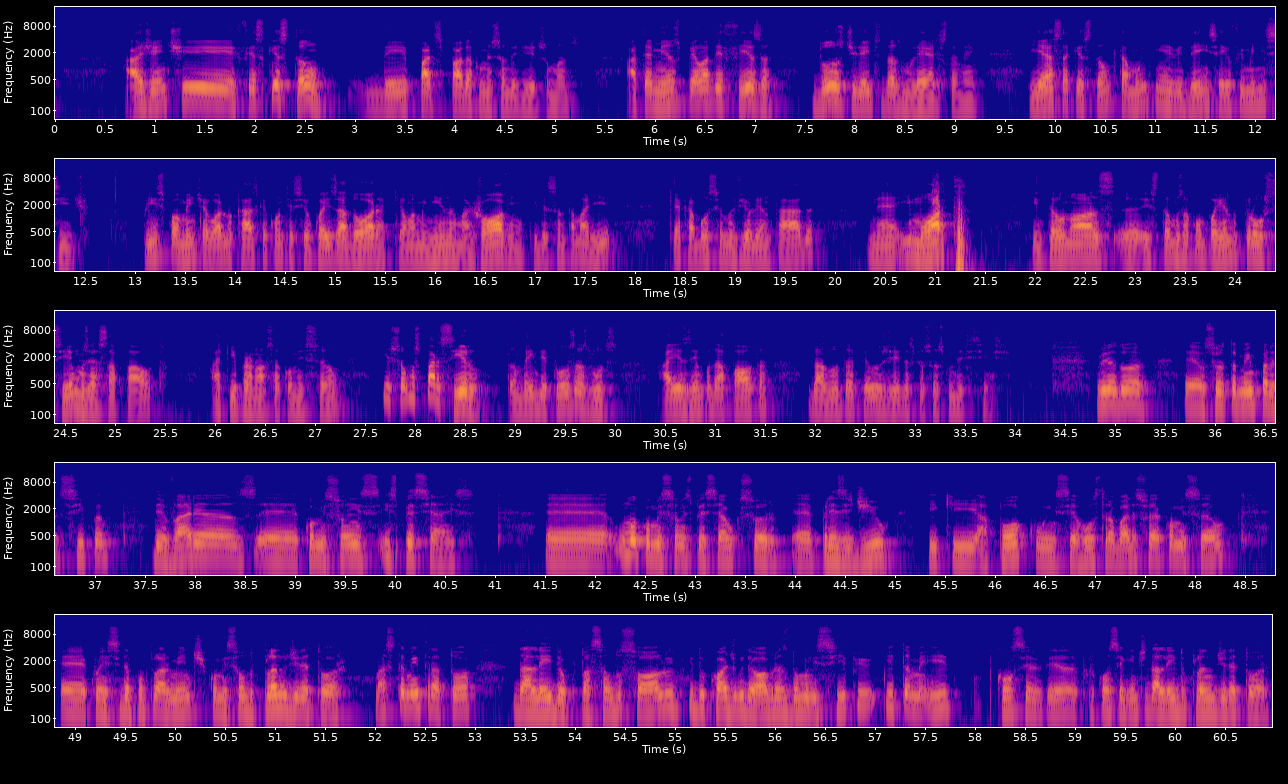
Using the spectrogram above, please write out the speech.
a gente fez questão de participar da Comissão de Direitos Humanos, até mesmo pela defesa dos direitos das mulheres também. E essa questão que está muito em evidência é o feminicídio, principalmente agora no caso que aconteceu com a Isadora, que é uma menina, uma jovem aqui de Santa Maria, que acabou sendo violentada né, e morta. Então nós uh, estamos acompanhando, trouxemos essa pauta, aqui para a nossa comissão e somos parceiro também de todas as lutas, a exemplo da pauta da luta pelos direitos das pessoas com deficiência. Vereador, é, o senhor também participa de várias é, comissões especiais. É, uma comissão especial que o senhor presidiu e que há pouco encerrou os trabalhos foi a comissão conhecida popularmente Comissão do Plano Diretor, mas também tratou da lei de ocupação do solo e do código de obras do município e também, e, por conseguinte, da lei do plano diretor.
